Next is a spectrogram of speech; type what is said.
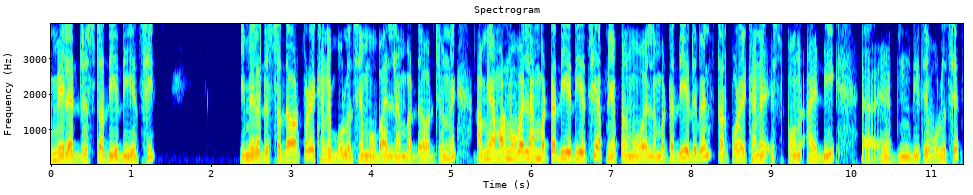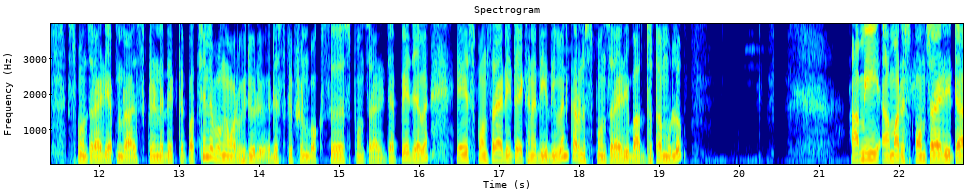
ইমেল অ্যাড্রেসটা দিয়ে দিয়েছি। ইমেল অ্যাড্রেসটা দেওয়ার পরে এখানে বলেছে মোবাইল নাম্বার দেওয়ার জন্য। আমি আমার মোবাইল নাম্বারটা দিয়ে দিয়েছি, আপনি আপনার মোবাইল নাম্বারটা দিয়ে দেবেন। তারপরে এখানে স্পন আইডি দিতে বলেছে। স্পন্সর আইডি আপনারা স্ক্রিনে দেখতে পাচ্ছেন এবং আমার ভিডিওর ডেসক্রিপশন বক্সে স্পন্সর আইডিটা পেয়ে যাবেন। এই স্পন্সর আইডিটা এখানে দিয়ে দিবেন, কারণ স্পন্সর আইডি বাধ্যতামূলক। আমি আমার স্পন্সর আইডিটা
